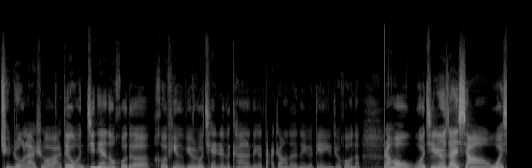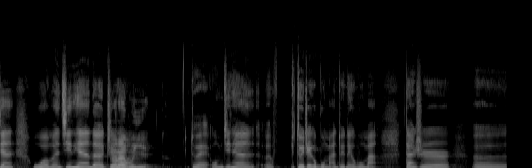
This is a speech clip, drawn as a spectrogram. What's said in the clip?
群众来说吧，对我们今天能获得和平，比如说前阵子看了那个打仗的那个电影之后呢，然后我其实在想，我现我们今天的这种，对我们今天呃对这个不满，对那个不满，但是呃。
